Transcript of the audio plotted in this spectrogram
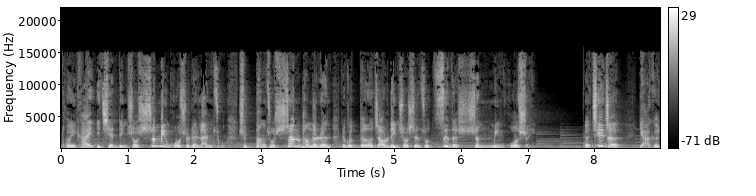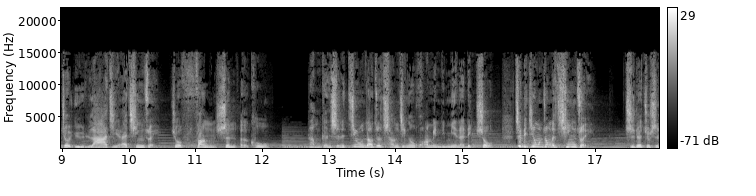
推开一切领受生命活水的拦阻，去帮助身旁的人能够得着领受神所赐的生命活水。而接着雅各就与拉结来亲嘴，就放声而哭。让我们更深的进入到这场景跟画面里面来领受。这里经文中的亲嘴，指的就是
